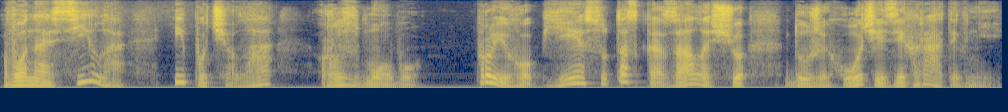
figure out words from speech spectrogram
Вона сіла і почала розмову про його п'єсу та сказала, що дуже хоче зіграти в ній.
